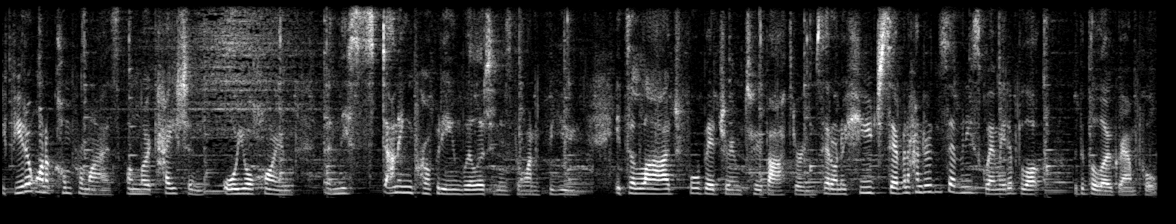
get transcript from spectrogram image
If you don't want to compromise on location or your home, then this stunning property in Willetton is the one for you. It's a large four bedroom, two bathroom set on a huge 770 square metre block with a below ground pool.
